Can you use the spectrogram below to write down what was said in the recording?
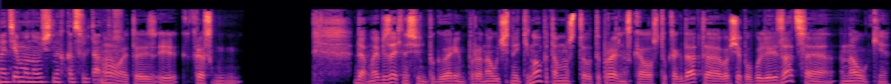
на тему научных консультантов. О, это как раз да, мы обязательно сегодня поговорим про научное кино, потому что ты правильно сказал, что когда-то вообще популяризация науки,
